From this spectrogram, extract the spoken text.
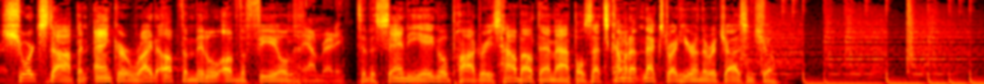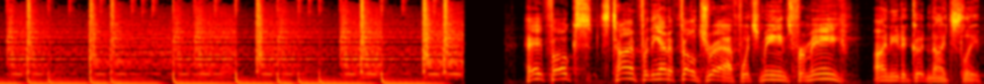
shortstop and anchor right up the middle of the field Yeah, I'm ready. to the San Diego Padres. How about them apples? That's coming up next right here on the Rich Eisen Show. Hey, folks, it's time for the NFL draft, which means for me, I need a good night's sleep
